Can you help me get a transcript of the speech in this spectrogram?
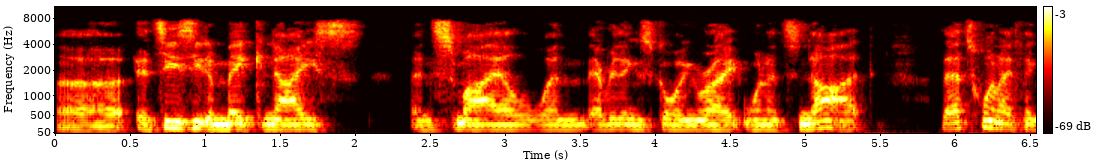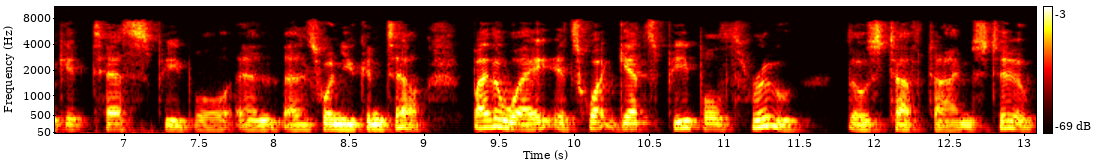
Uh, it's easy to make nice and smile when everything's going right. When it's not, that's when I think it tests people, and that's when you can tell. By the way, it's what gets people through those tough times too.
